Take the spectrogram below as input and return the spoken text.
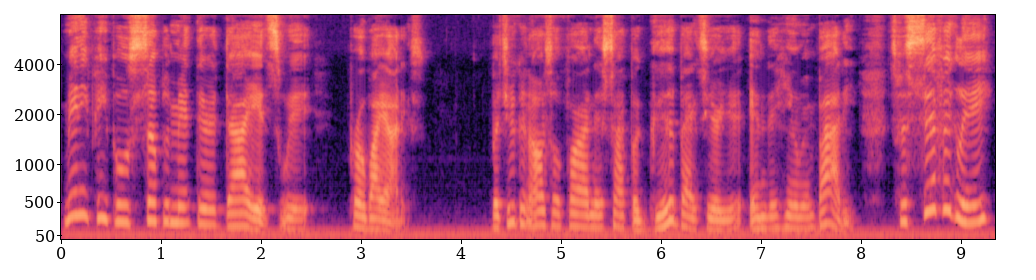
Many people supplement their diets with probiotics. But you can also find this type of good bacteria in the human body, specifically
